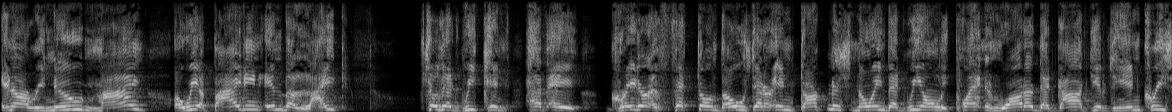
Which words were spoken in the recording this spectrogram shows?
in our renewed mind? Are we abiding in the light so that we can have a greater effect on those that are in darkness, knowing that we only plant and water, that God gives the increase.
